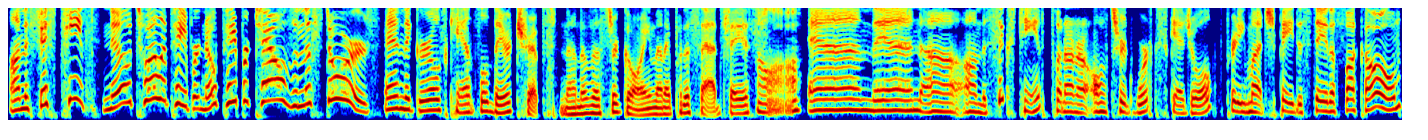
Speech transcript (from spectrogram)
On the 15th, no toilet paper, no paper towels in the stores. And the girls canceled their trips. None of us are going. Then I put a sad face. Aw. And then uh, on the 16th, put on an altered work schedule, pretty much paid to stay the fuck home.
